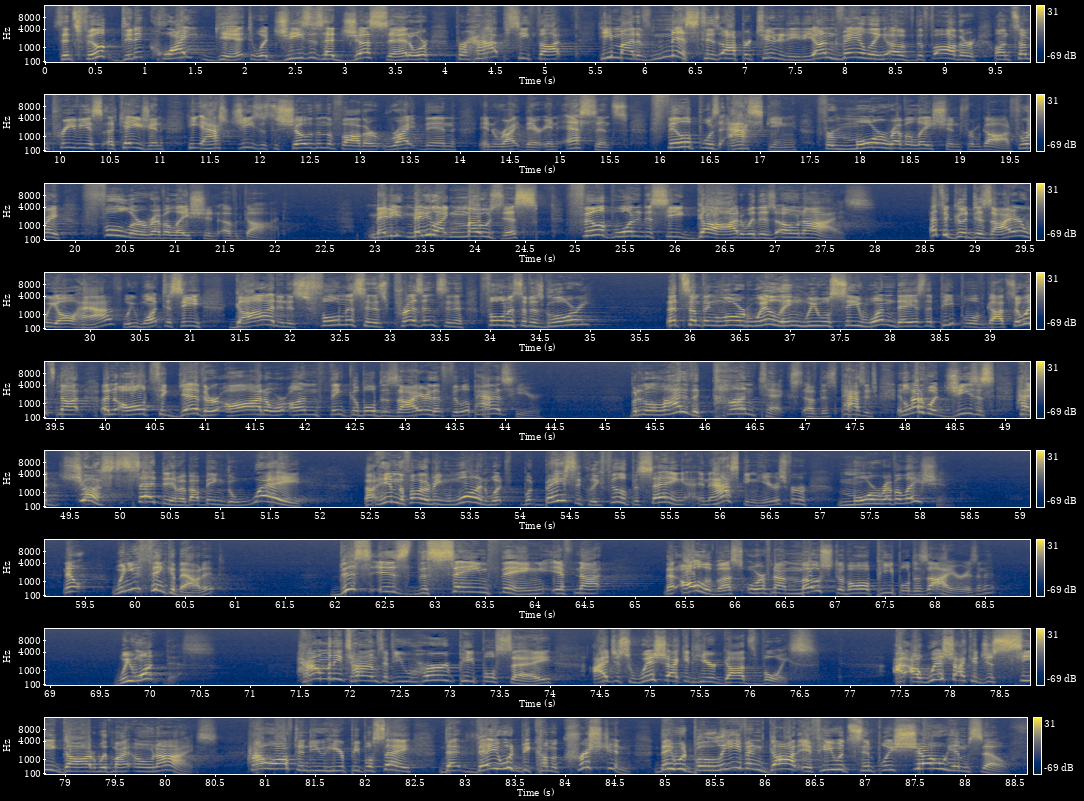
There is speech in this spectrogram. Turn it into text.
Since Philip didn't quite get what Jesus had just said, or perhaps he thought he might have missed his opportunity, the unveiling of the Father on some previous occasion, he asked Jesus to show them the Father right then and right there. In essence, Philip was asking for more revelation from God, for a fuller revelation of God. Maybe, maybe like Moses, Philip wanted to see God with his own eyes. That's a good desire we all have. We want to see God in his fullness, in his presence, in the fullness of his glory. That's something, Lord willing, we will see one day as the people of God. So it's not an altogether odd or unthinkable desire that Philip has here. But in light of the context of this passage, in light of what Jesus had just said to him about being the way about him, the Father, being one, what, what basically Philip is saying and asking here is for more revelation. Now, when you think about it, this is the same thing, if not that all of us, or if not most of all people, desire, isn't it? We want this. How many times have you heard people say, I just wish I could hear God's voice? I, I wish I could just see God with my own eyes. How often do you hear people say that they would become a Christian? They would believe in God if He would simply show Himself.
